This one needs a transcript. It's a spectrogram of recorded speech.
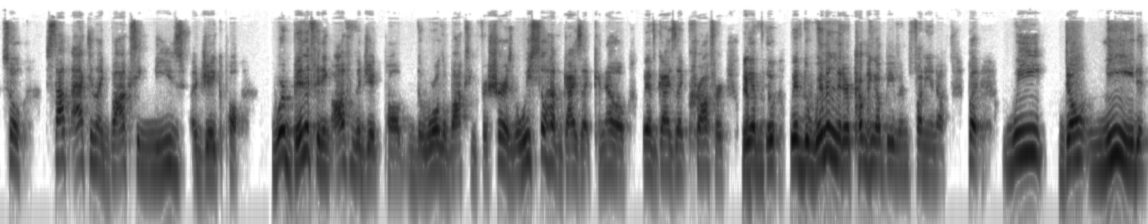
So Stop acting like boxing needs a Jake Paul. We're benefiting off of a Jake Paul, the world of boxing for sure is, but we still have guys like Canelo. We have guys like Crawford. We have the we have the women that are coming up. Even funny enough, but we don't need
